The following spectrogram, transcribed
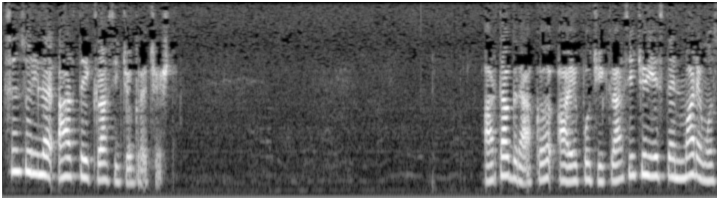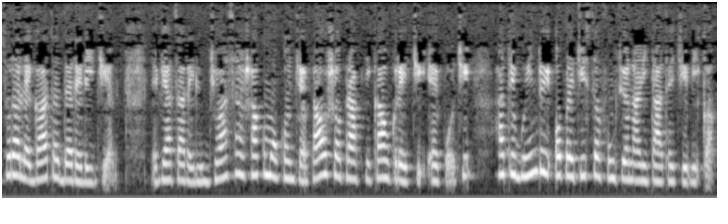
Sensurile artei clasice grecești Arta greacă a epocii clasice este în mare măsură legată de religie, de viața religioasă așa cum o concepeau și o practicau grecii epocii, atribuindu-i o precisă funcționalitate civică.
